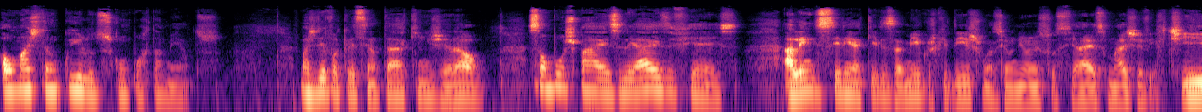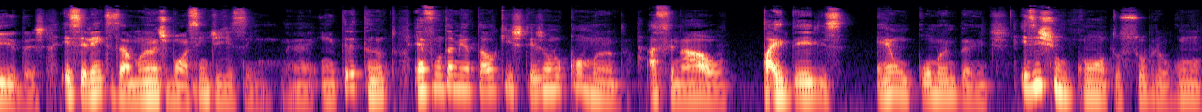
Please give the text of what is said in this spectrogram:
ao mais tranquilo dos comportamentos. Mas devo acrescentar que, em geral, são bons pais, leais e fiéis, além de serem aqueles amigos que deixam as reuniões sociais mais divertidas, excelentes amantes, bom, assim dizem. Né? Entretanto, é fundamental que estejam no comando, afinal, o pai deles é um comandante. Existe um conto sobre algum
